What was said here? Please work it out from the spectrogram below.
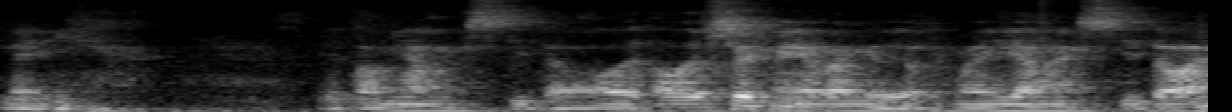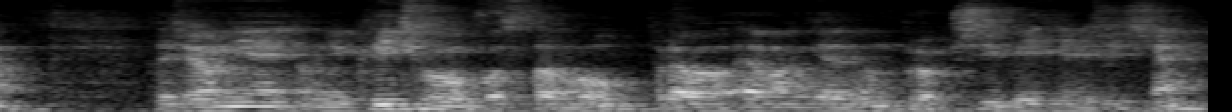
není. Je tam Jan Křtitel, ale, ale všechny evangelia tak mají Jana Křtitele. Takže on je, on je klíčovou postavou pro evangelium, pro příběh Ježíše.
